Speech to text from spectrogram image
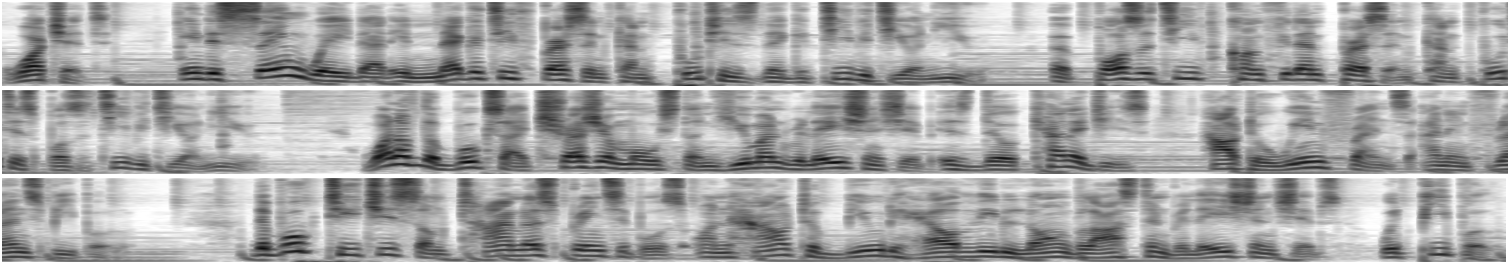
Watch it. In the same way that a negative person can put his negativity on you, a positive, confident person can put his positivity on you. One of the books I treasure most on human relationship is Dale Carnegie's How to Win Friends and Influence People. The book teaches some timeless principles on how to build healthy, long-lasting relationships with people,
